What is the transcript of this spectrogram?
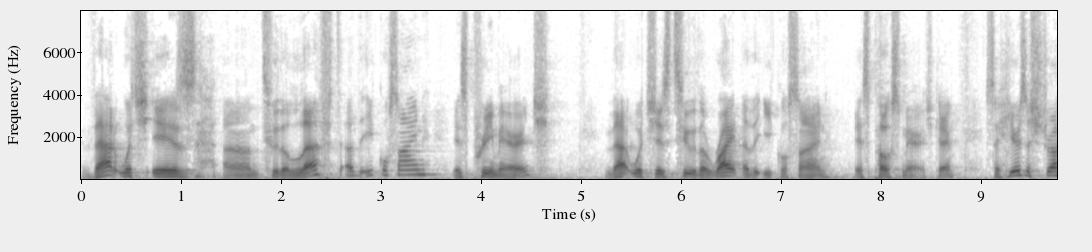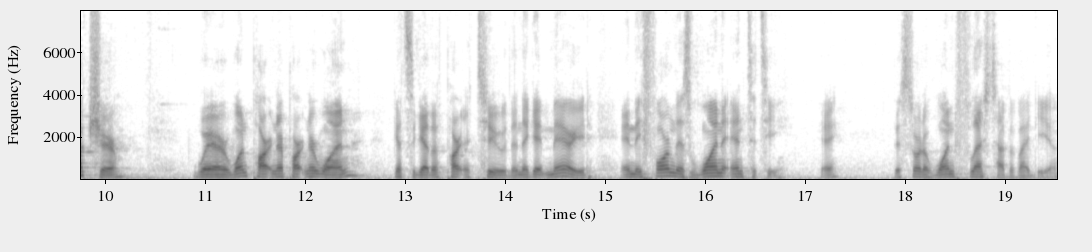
That which is um, to the left of the equal sign is pre marriage. That which is to the right of the equal sign is post marriage. Okay? So here's a structure where one partner, partner one, gets together with partner two, then they get married, and they form this one entity. Okay? This sort of one flesh type of idea.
